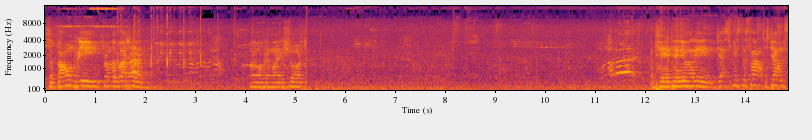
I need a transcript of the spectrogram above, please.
It's a boundary from the batter. മനോഹരമായ shot delivery just miss the jumps.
